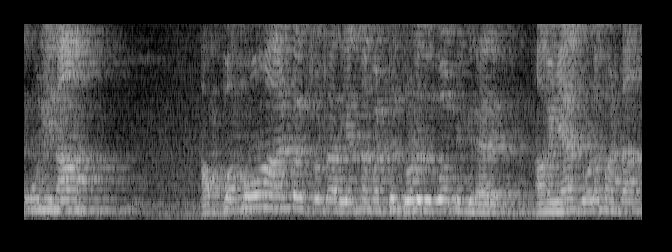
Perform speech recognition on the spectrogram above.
கூறினான். அப்பமோ ஆண்டவர் சொல்றாரு என்ன மட்டும் தொழுதுகோ அப்படிங்கிறாரு. அவன் ஏன் தொழ மாட்டான்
